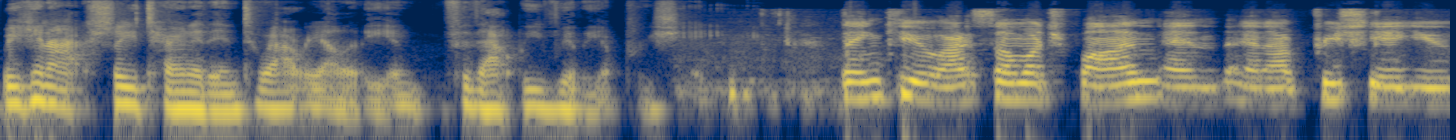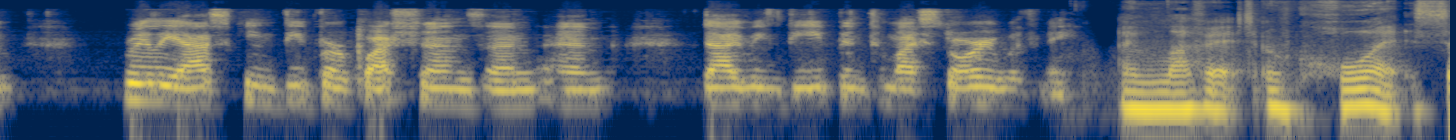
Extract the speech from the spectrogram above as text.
We can actually turn it into our reality. And for that, we really appreciate you. Thank you. I had so much fun and, and I appreciate you really asking deeper questions and, and diving deep into my story with me. I love it, of course.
